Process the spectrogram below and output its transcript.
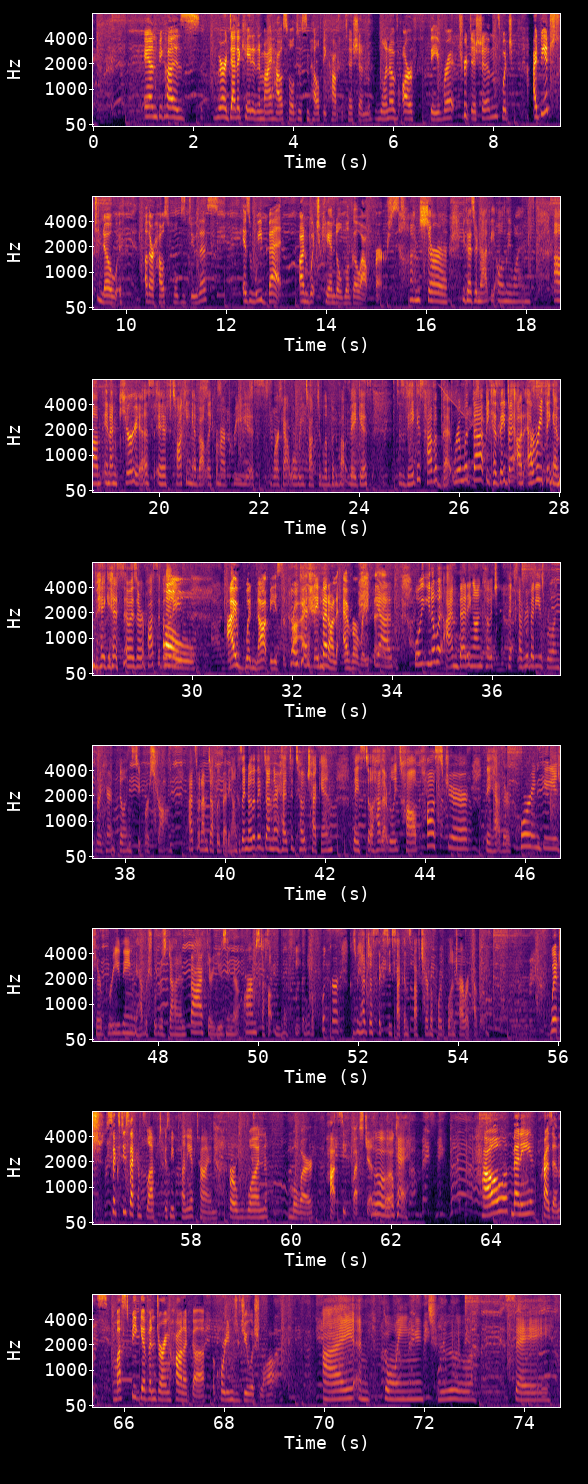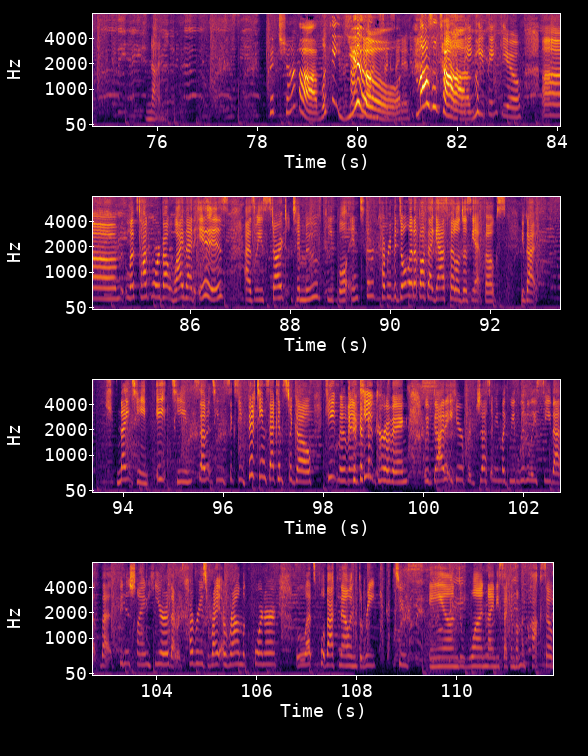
And because we are dedicated in my household to some healthy competition, one of our favorite traditions, which I'd be interested to know if other households do this, is we bet on which candle will go out first. I'm sure you guys are not the only ones. Um, and I'm curious if talking about like from our previous workout where we talked a little bit about Vegas, does Vegas have a bet room with that? Because they bet on everything in Vegas. So is there a possibility? Oh, I would not be surprised. Okay. They bet on everything. Yes. Well, you know what I'm betting on, Coach? That everybody is rolling through here and feeling super strong. That's what I'm definitely betting on because I know that they've done their head to toe check in. They still have that really tall posture. They have their core engaged. They're breathing. They have their shoulders down and back. They're using their arms to help move their feet a little quicker because we have just 60 seconds left here before we pull into our recovery. Which 60 seconds left gives me plenty of time for one more hot seat question. Oh, okay. How many presents must be given during Hanukkah according to Jewish law? I am going to say none. Good job. Look at you. I know, I'm so excited. Mazel tov. Thank you, thank you. Um, let's talk more about why that is as we start to move people into the recovery. But don't let up off that gas pedal just yet, folks. You've got 19, 18, 17, 16, 15 seconds to go. Keep moving, keep grooving. We've got it here for just, I mean, like we literally see that that finish line here. That recovery is right around the corner. Let's pull back now in three, two, and one. 90 seconds on the clock. So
